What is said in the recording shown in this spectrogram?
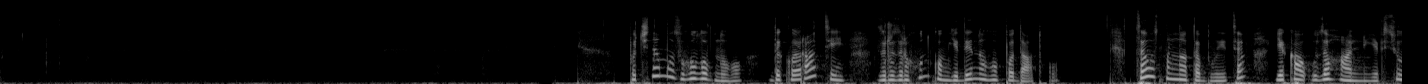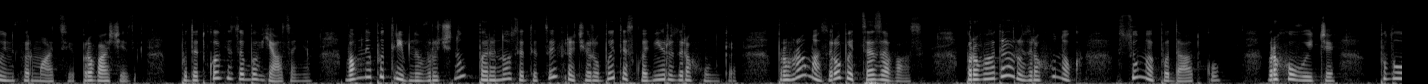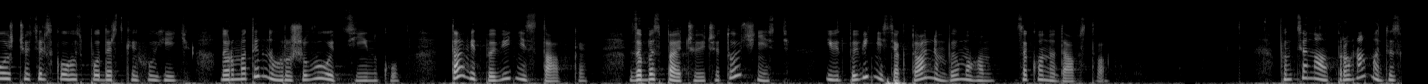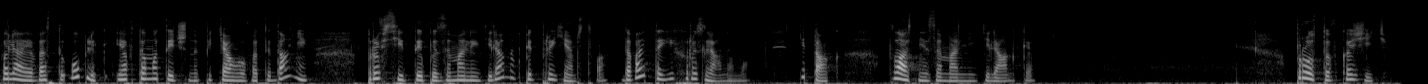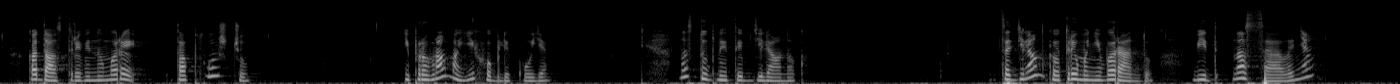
Почнемо з головного – декларації з розрахунком єдиного податку. Це основна таблиця, яка узагальнює всю інформацію про ваші податкові зобов'язання. Вам не потрібно вручну переносити цифри чи робити складні розрахунки. Програма зробить це за вас. Проведе розрахунок суми податку, враховуючи площу сільськогосподарських угідь, нормативну грошову оцінку та відповідні ставки, забезпечуючи точність і відповідність актуальним вимогам законодавства. Функціонал програми дозволяє вести облік і автоматично підтягувати дані про всі типи земельних ділянок підприємства. Давайте їх розглянемо. І так, власні земельні ділянки. Просто вкажіть кадастрові номери та площу, і програма їх облікує. Наступний тип ділянок. Це ділянки, отримані в оренду від населення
